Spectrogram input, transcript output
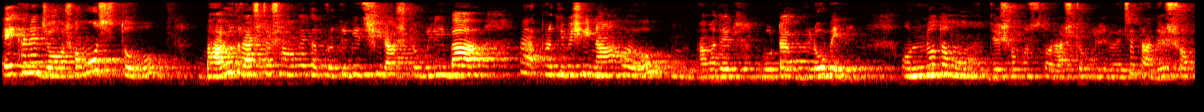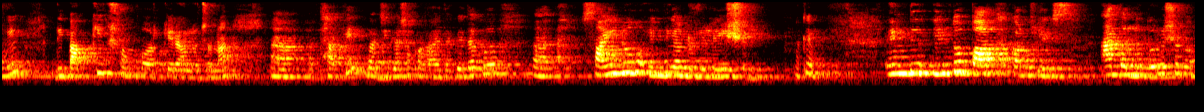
এইখানে য- সমস্ত ভারত রাষ্ট্রের সঙ্গে তার প্রতিবেশী রাষ্ট্রগুলি বা প্রতিবেশী না হয়েও আমাদের গোটা গ্লোবের অন্যতম যে সমস্ত রাষ্ট্রগুলি রয়েছে তাদের সঙ্গে দ্বিপাক্ষিক সম্পর্কের আলোচনা থাকে বা জিজ্ঞাসা করা হয় থাকে। দেখো Sino Indian relation okay Indo Pak conflicts and the liberation of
